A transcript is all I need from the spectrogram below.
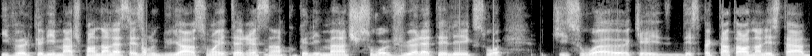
Ils veulent que les matchs pendant la saison régulière soient intéressants pour que les matchs soient vus à la télé, euh, qu'il y ait des spectateurs dans les stades.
